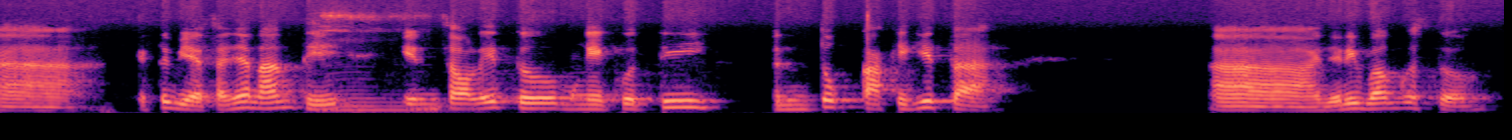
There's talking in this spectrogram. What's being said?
Nah, itu biasanya nanti Hmm. insole itu mengikuti bentuk kaki kita. Nah, jadi bagus tuh.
